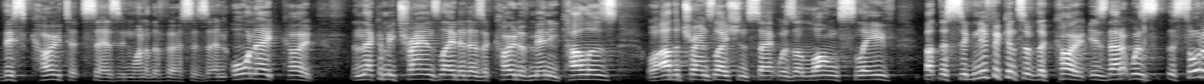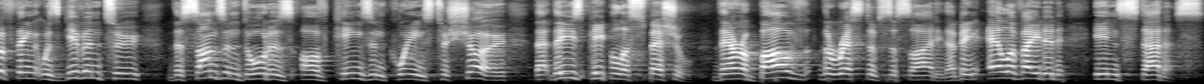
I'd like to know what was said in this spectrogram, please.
this coat, it says in one of the verses, an ornate coat. And that can be translated as a coat of many colors, or other translations say it was a long sleeve. But the significance of the coat is that it was the sort of thing that was given to the sons and daughters of kings and queens to show that these people are special. They're above the rest of society, they've been elevated in status.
